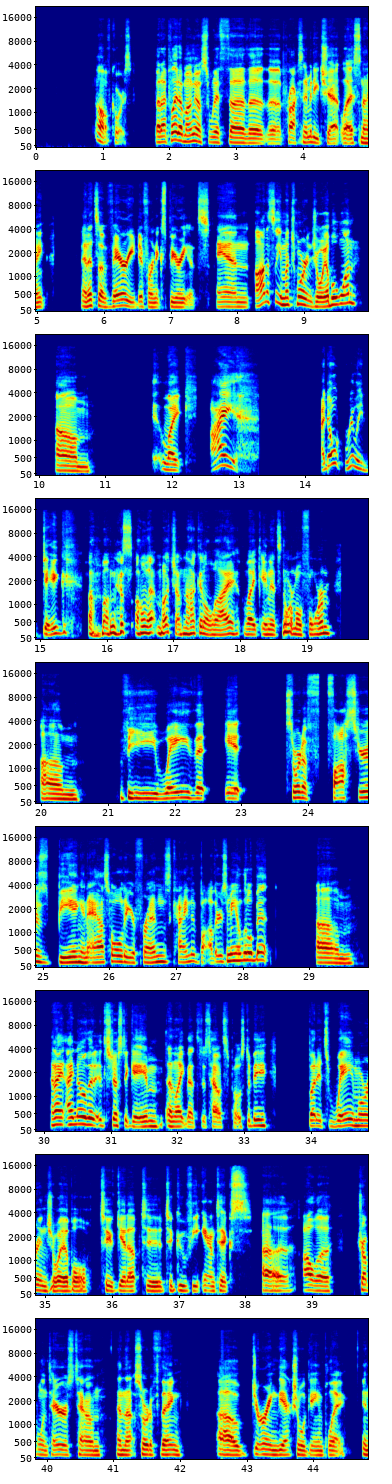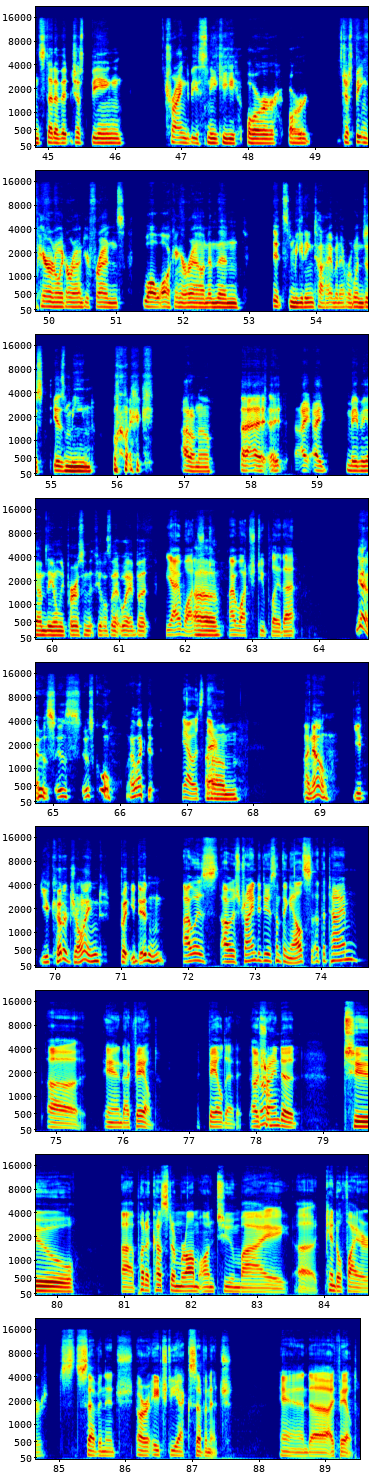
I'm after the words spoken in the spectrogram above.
Oh, of course. But I played Among Us with uh, the the proximity chat last night, and it's a very different experience, and honestly, a much more enjoyable one. Um, like I, I don't really dig Among Us all that much. I'm not gonna lie. Like in its normal form, um, the way that it sort of fosters being an asshole to your friends kind of bothers me a little bit um and I, I know that it's just a game and like that's just how it's supposed to be but it's way more enjoyable to get up to to goofy antics uh a la trouble in terrorist town and that sort of thing uh during the actual gameplay instead of it just being trying to be sneaky or or just being paranoid around your friends while walking around and then it's meeting time and everyone just is mean. like I don't know. I, I I I maybe I'm the only person that feels that way, but Yeah, I watched. uh I watched you play that. Yeah, it was it was it was cool. I liked it. Yeah, I was there. Um I know. You you could have joined, but you didn't. I was I was trying to do something else at the time, uh, and I failed. I failed at it. I was Oh. trying to to uh, put a custom ROM onto my uh, Kindle Fire seven inch or HDX seven inch, and uh, I failed.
